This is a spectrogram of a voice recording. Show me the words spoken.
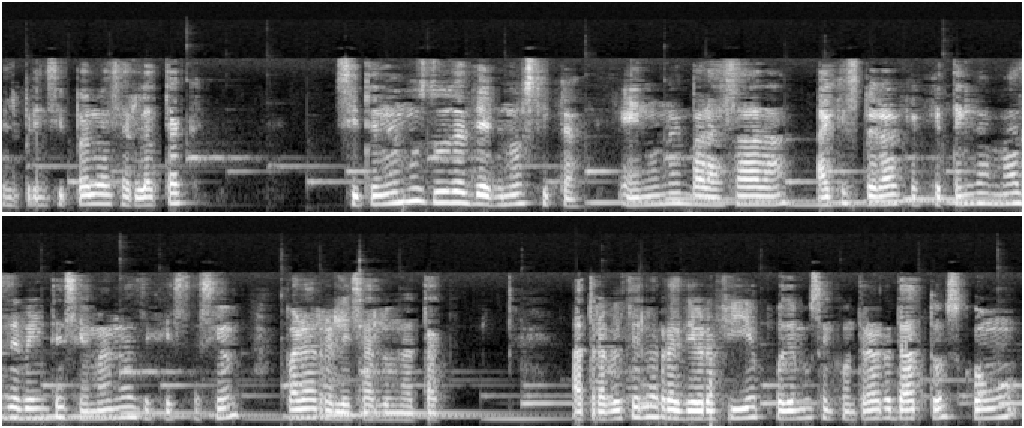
el principal va a ser la TAC. Si tenemos duda diagnóstica en una embarazada, hay que esperar que, que tenga más de 20 semanas de gestación para realizarle un TAC. A través de la radiografía podemos encontrar datos como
